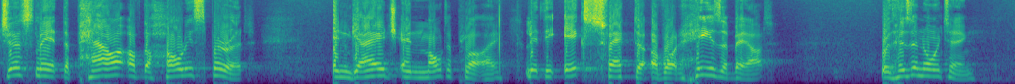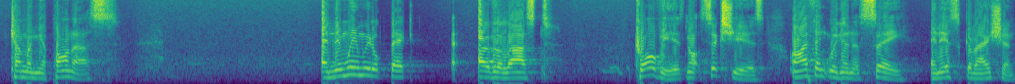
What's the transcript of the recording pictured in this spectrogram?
Just let the power of the Holy Spirit engage and multiply. Let the X factor of what He is about with His anointing coming upon us and then when we look back over the last 12 years, not six years, I think we're going to see an escalation,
